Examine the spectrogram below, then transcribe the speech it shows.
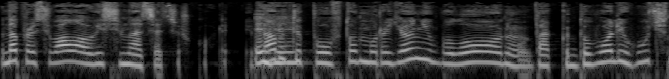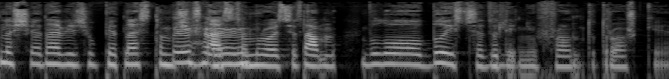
вона працювала у 18-й школі. І там, типу, в тому районі було ну так доволі гучно ще навіть у 15-16 році. Там було ближче до лінії фронту трошки.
